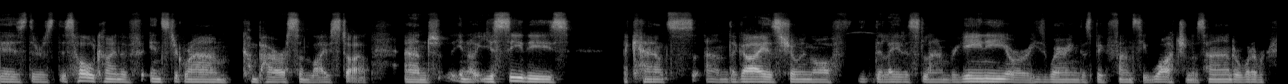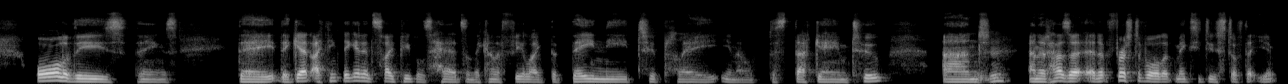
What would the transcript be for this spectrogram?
is there's this whole kind of Instagram comparison lifestyle. And, you know, you see these accounts and the guy is showing off the latest Lamborghini or he's wearing this big fancy watch in his hand or whatever. All of these things, they they get, I think they get inside people's heads and they kind of feel like that they need to play, you know, this that game too. And mm-hmm and it has a and it, first of all it makes you do stuff that you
